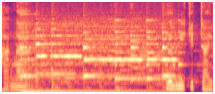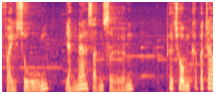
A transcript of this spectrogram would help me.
ภาคหน้า เธอมีจิตใจใฝ่สูงอย่างน่าสรรเสริญ เธอชมข้าพเจ้า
